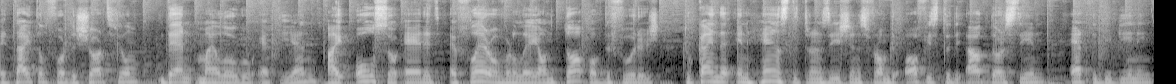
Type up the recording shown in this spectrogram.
a title for the short film, then my logo at the end. I also added a flare overlay on top of the footage to kinda enhance the transitions from the office to the outdoor scene at the beginning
